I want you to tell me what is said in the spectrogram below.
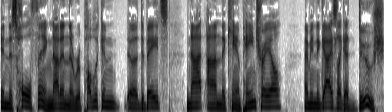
in this whole thing. Not in the Republican uh, debates, not on the campaign trail. I mean, the guy's like a douche,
